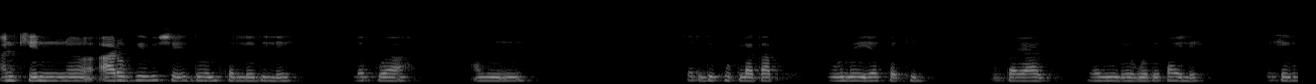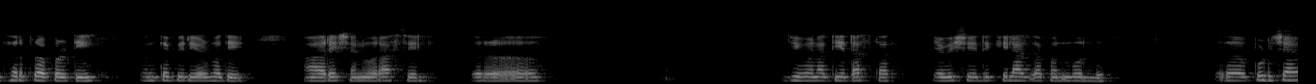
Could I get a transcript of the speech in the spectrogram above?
आणखीन आरोग्यविषयी दोन सल्ले दिले. लकवा आणि सर्दी खोकला ताप होऊ नये यासाठी उपाय आज ह्या व्हिडिओमध्ये पाहिले. तसंच घर प्रॉपर्टी कोणत्या पिरियडमध्ये रेशनवर असेल तर जीवनात येत असतात याविषयी देखील आज आपण बोललो. तर पुढच्या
